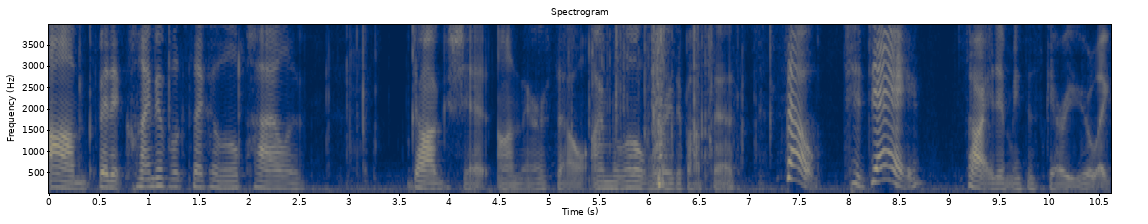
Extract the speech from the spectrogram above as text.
Um, but it kind of looks like a little pile of dog shit on there, so I'm a little worried about this. So, today, sorry, I didn't mean to scare you. You're like,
